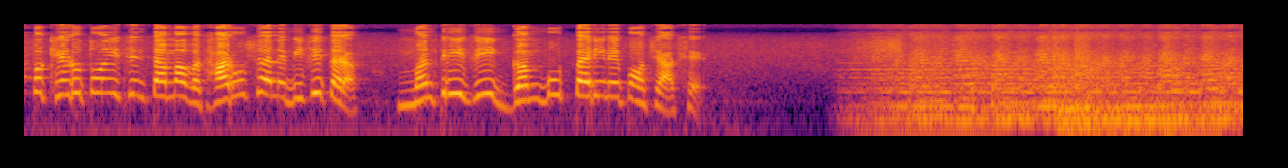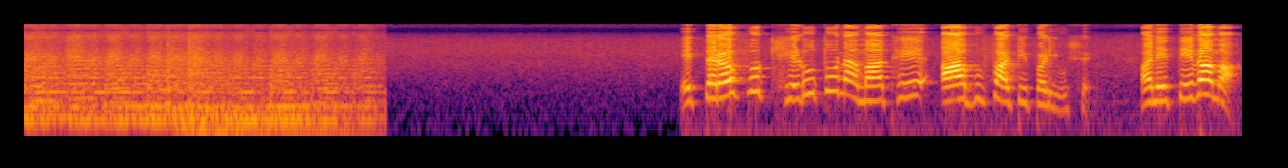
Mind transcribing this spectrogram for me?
તરફ ખેડૂતોની ચિંતામાં વધારો છે અને બીજી તરફ મંત્રીજી ગમબૂટ પહેરીને પહોંચ્યા છે. એક તરફ ખેડૂતોના માથે આભ ફાટી પડ્યું છે અને તેવામાં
